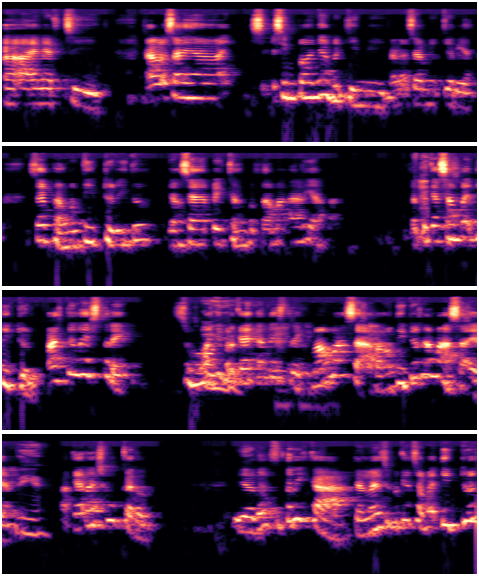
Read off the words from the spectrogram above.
eh, energi. Kalau saya si- simpelnya begini, kalau saya mikir ya, saya bangun tidur itu yang saya pegang pertama kali apa? Ketika sampai tidur pasti listrik. Semuanya Oh, iya. berkaitan listrik. Mau masak, bangun tidur kan masak ya, Iya. pakai rice cooker, ya kan setrika dan lain sebagainya sampai tidur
